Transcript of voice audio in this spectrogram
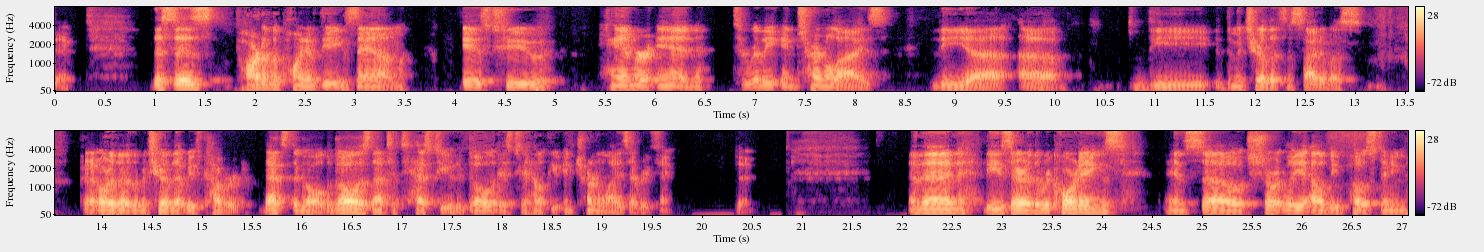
Okay. This is part of the point of the exam is to hammer in to really internalize the uh, uh, the the material that's inside of us or the, the material that we've covered. That's the goal. The goal is not to test you, the goal is to help you internalize everything. And then these are the recordings. And so shortly I'll be posting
